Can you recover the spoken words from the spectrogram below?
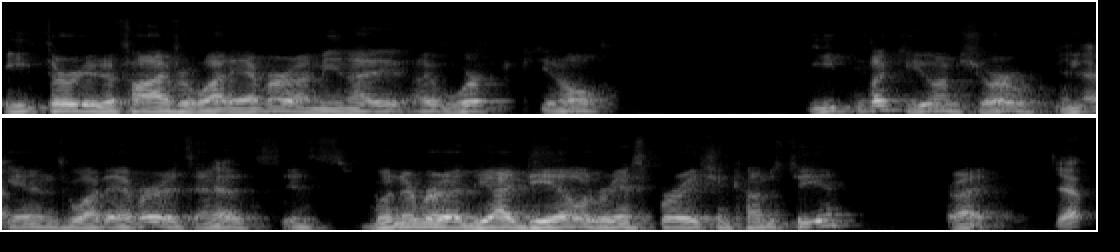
eight thirty to five or whatever. I mean, I I work. You know, eat like you. I'm sure weekends, yeah. whatever. It's and it's it's whenever the ideal or inspiration comes to you, right? Yep.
